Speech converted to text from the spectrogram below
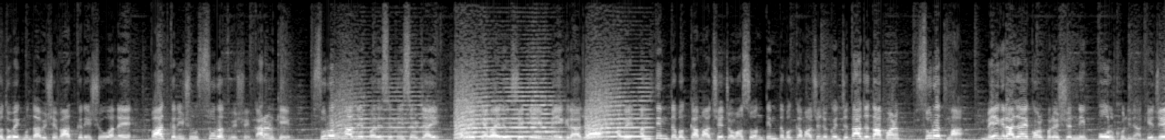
વધુ એક મુદ્દા વિશે વાત કરીશું અને વાત કરીશું સુરત વિશે. કારણ કે સુરતમાં જે પરિસ્થિતિ સર્જાઈ, હવે કહેવાય રહ્યું છે કે મેઘરાજા હવે અંતિમ તબક્કામાં છે, ચોમાસું અંતિમ તબક્કામાં છે, જો કે જતા જતા પણ સુરતમાં મેઘરાજાએ કોર્પોરેશનની પોલ ખોલી નાખી જે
